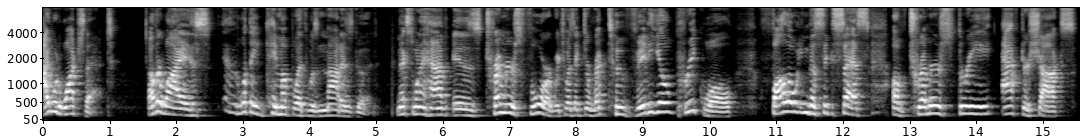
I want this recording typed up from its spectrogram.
I would watch that. Otherwise, eh, what they came up with was not as good. Next one I have is Tremors 4, which was a direct to video prequel following the success of Tremors 3 Aftershocks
